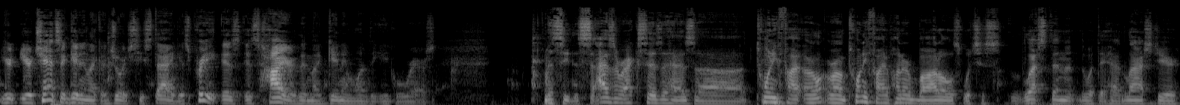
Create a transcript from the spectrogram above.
your, your chance of getting, like, a George T. Stagg is pretty, is, is higher than, like, getting one of the Eagle Rares let's see the sazerac says it has uh, 25 around 2500 bottles which is less than what they had last year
